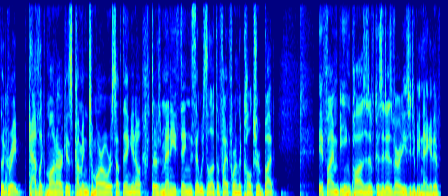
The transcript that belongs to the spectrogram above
the hmm. great Catholic monarch is coming tomorrow or something. You know, there's many things that we still have to fight for in the culture. But if I'm being positive, because it is very easy to be negative,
